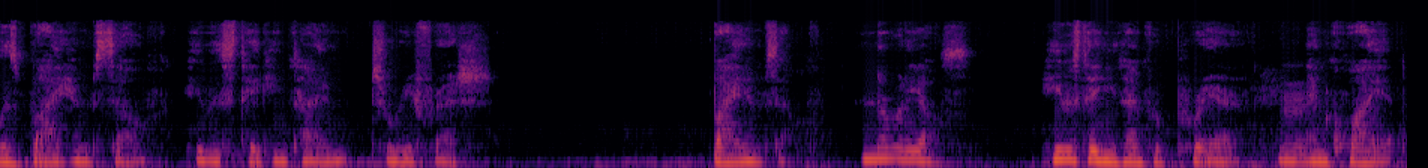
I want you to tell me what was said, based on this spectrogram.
was by himself. He was taking time to refresh by himself. Nobody else. He was taking time for prayer and quiet.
